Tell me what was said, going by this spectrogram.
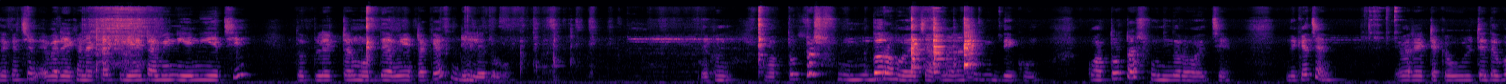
দেখেছেন? এবারে এখানে একটা প্লেট আমি নিয়ে নিয়েছি। তো প্লেটটার মধ্যে আমি এটাকে ঢেলে দেবো। দেখুন, কতটা সুন্দর হয়েছে, আপনারা শুধু দেখুন, কতটা সুন্দর হয়েছে, দেখেছেন? এবার এটাকে উল্টে দেব।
